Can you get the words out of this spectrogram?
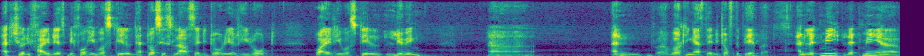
Actually, five days before he was killed, that was his last editorial he wrote while he was still living uh, and uh, working as the editor of the paper. And let me, let me uh,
